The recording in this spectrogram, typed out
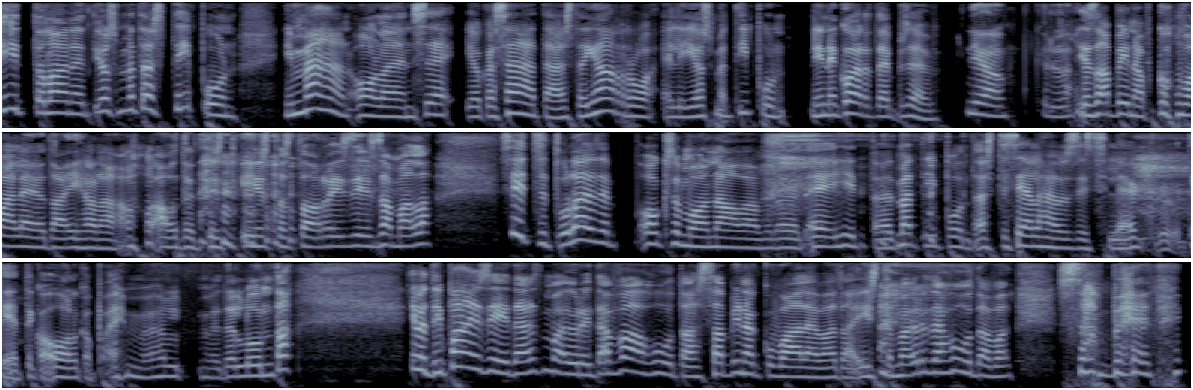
hittolainen, että jos mä tästä tipun, niin mähän olen se, joka säätää sitä jarrua. Eli jos mä tipun, niin ne koirat ei pysäy. Joo, kyllä. Ja Sabina kuvailee jotain ihanaa autenttista Instastoria siinä samalla. Sitten se tulee se oksamoon naamaan, mutta että ei hitto, että mä tipun tästä. Siellähän on siis silleen, tiettäkö, olkapäin myöten lunta. Ja mä tipain siitä, ja mä yritän vaan huutaa Sabina kuvailevaa tai istä. Mä yritän huutaa, että Sabet,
